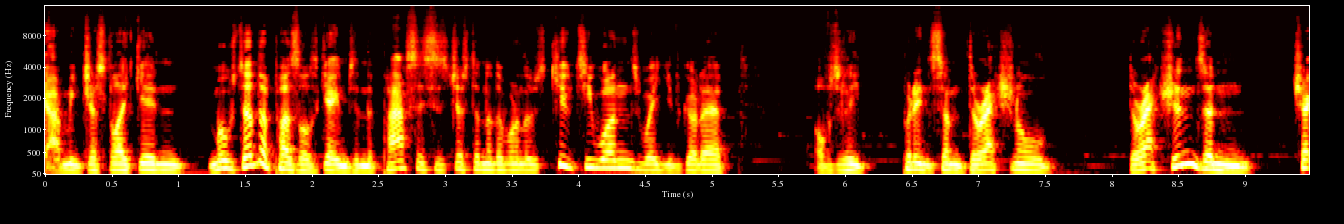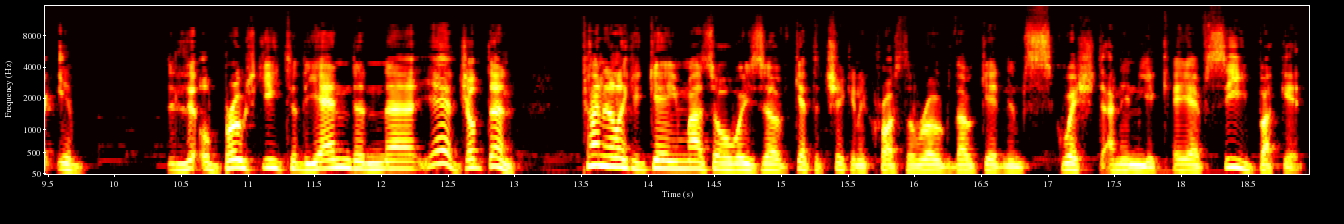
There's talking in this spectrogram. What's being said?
I mean, just like in most other puzzles games in the past, this is just another one of those cutesy ones where you've got to obviously put in some directional directions and check your little broski to the end and, uh, yeah, job done. Kind of like a game, as always, of get the chicken across the road without getting him squished and in your KFC bucket.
